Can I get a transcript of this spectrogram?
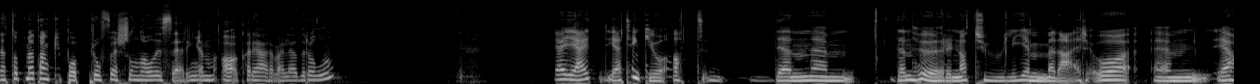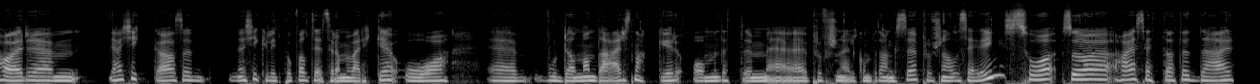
nettopp med tanke på profesjonaliseringen av karriereveilederrollen? Ja, jeg, jeg, tenker jo at den, den, hører naturlig hjemme der. Og um, jeg har, um, har kikka, altså, litt på kvalitetsrammeverket og hvordan man der snakker om dette med profesjonell kompetanse, profesjonalisering, så, så har jeg sett at der,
